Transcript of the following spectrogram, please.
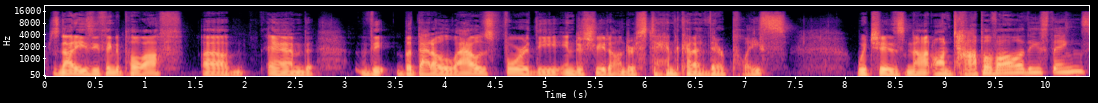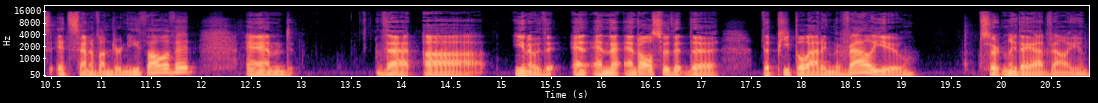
which is not an easy thing to pull off. Um, and the but that allows for the industry to understand kind of their place, which is not on top of all of these things; it's kind of underneath all of it, and that uh, you know, the, and and the, and also that the the people adding the value certainly they add value.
